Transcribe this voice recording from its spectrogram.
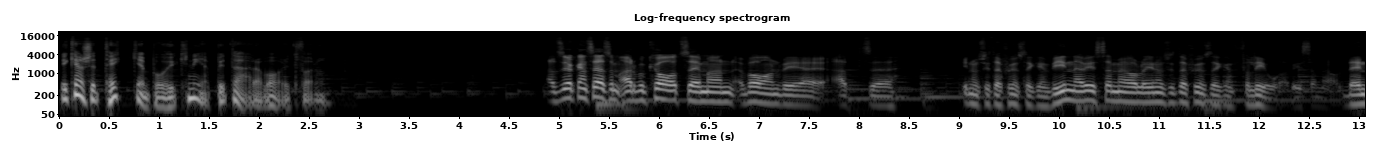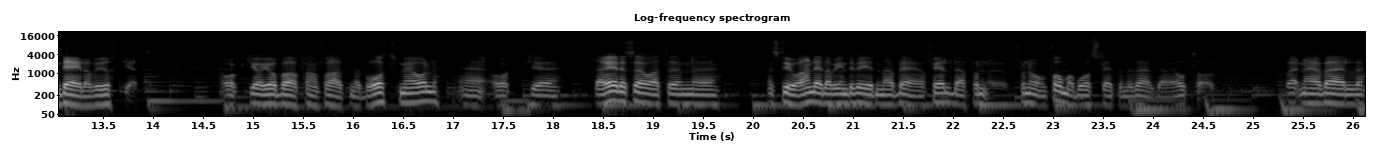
är kanske ett tecken på hur knepigt det här har varit för dem. Alltså jag kan säga som advokat så är man van vid att eh, inom citationstecken vinna vissa mål och inom citationstecken förlora vissa mål. Det är en del av yrket. Och jag jobbar framförallt med brottmål eh, och eh, där är det så att en, eh, en stor andel av individerna blir fällda för, för någon form av brottslighet om det väl blir åtal. När jag väl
